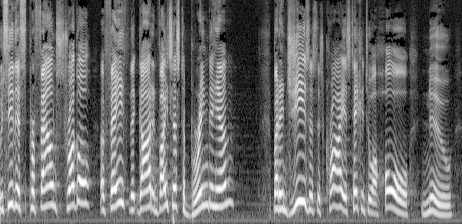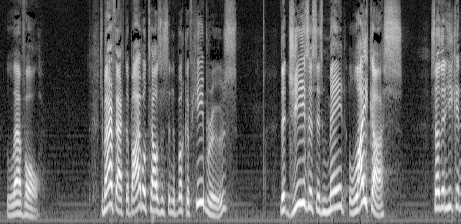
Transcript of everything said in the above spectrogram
We see this profound struggle of faith that God invites us to bring to him. But in Jesus, this cry is taken to a whole new level. As a matter of fact, the Bible tells us in the book of Hebrews that Jesus is made like us so that he can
